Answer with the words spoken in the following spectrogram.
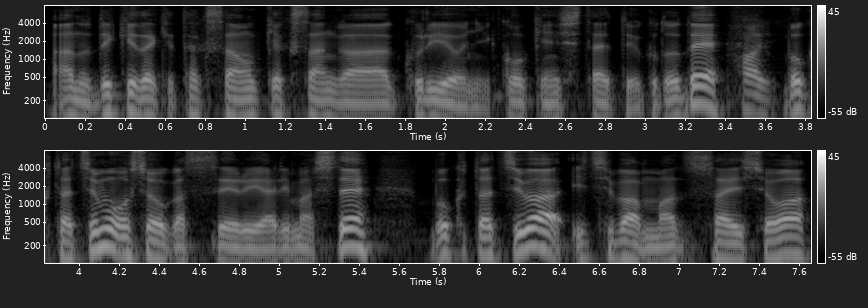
あのできるだけたくさんお客さんが来るように貢献したいということで、はい。僕たちもお正月セールやりまして僕たちは一番まず最初は、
